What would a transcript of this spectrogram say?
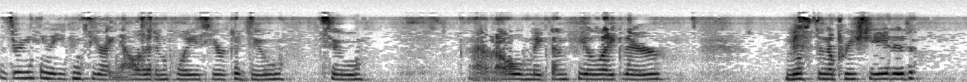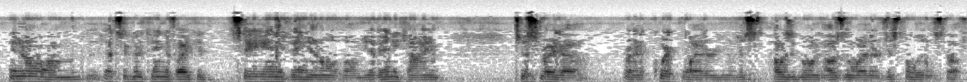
Is there anything that you can see right now that employees here could do to, I don't know, make them feel like they're missed and appreciated? You know, um, that's a good thing, if I could say anything, you know, if, um, you have any time, just write a, write a quick letter, you know, just, how's it going, how's the weather, just the little stuff.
